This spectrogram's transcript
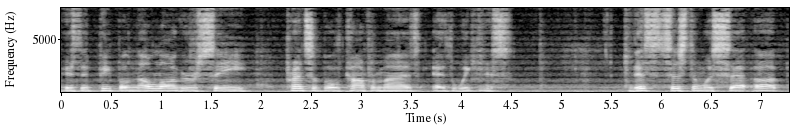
is that people no longer see principled compromise as weakness. This system was set up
